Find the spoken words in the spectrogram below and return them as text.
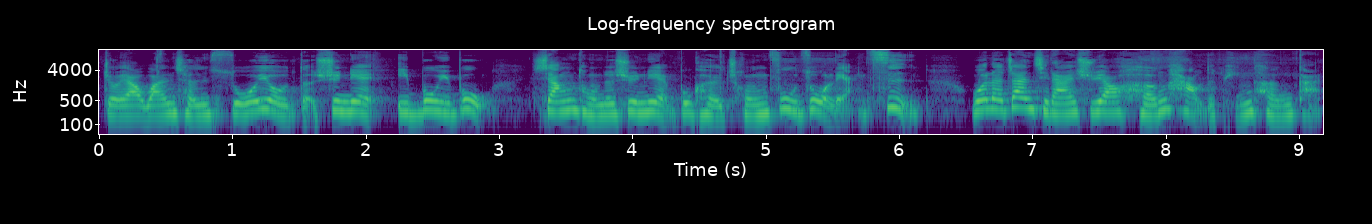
就要完成所有的训练，一步一步。相同的训练不可以重复做两次。为了站起来，需要很好的平衡感。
